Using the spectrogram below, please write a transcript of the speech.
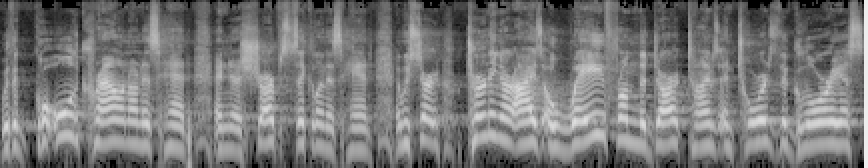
with a gold crown on his head and a sharp sickle in his hand. And we start turning our eyes away from the dark times and towards the glorious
